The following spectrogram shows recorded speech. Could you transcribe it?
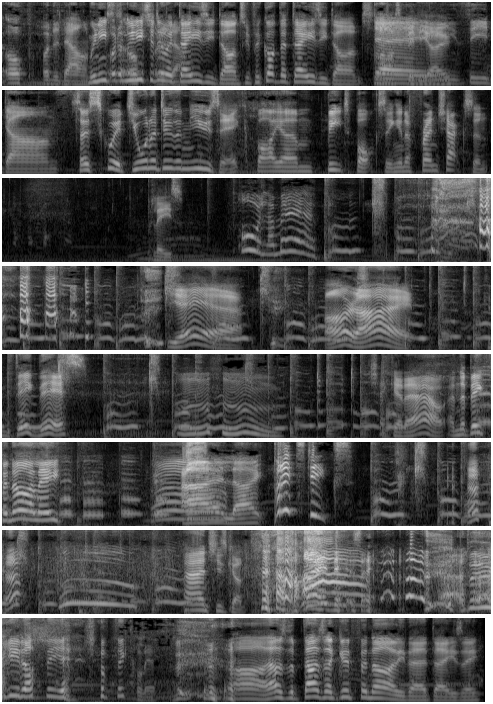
the up or the down. We need Or to, we up need to do a down. daisy dance. We forgot the daisy dance last video. Daisy dance. So Squid, do you want to do the music by um, beatboxing in a French accent? Please. Oh la mer. Yeah. All right. Can dig this. hmm Check it out. And the big finale. I like breadsticks. And she's gone. Behind. Boogied off the edge of the cliff. Oh, that was the that was a good finale there, Daisy.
